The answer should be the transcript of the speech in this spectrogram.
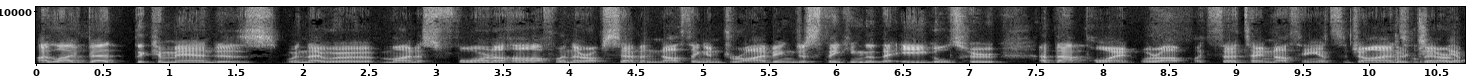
I live bet the Commanders when they were minus four and a half when they were up seven nothing and driving, just thinking that the Eagles, who at that point were up like thirteen nothing against the Giants, 13, or yep,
